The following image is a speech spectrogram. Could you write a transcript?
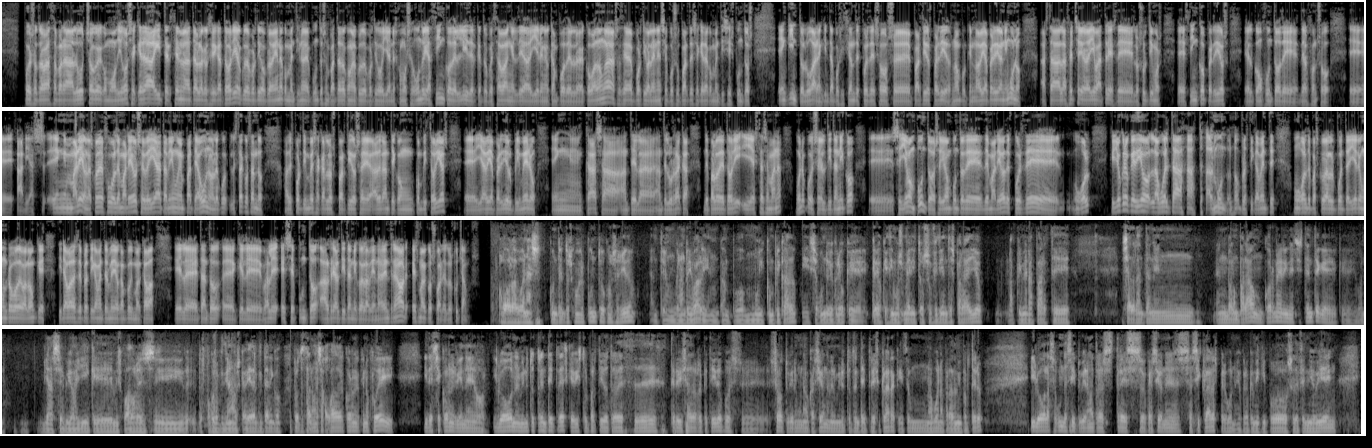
Pues otro abrazo para Lucho, que como digo, se queda ahí tercero en la tabla clasificatoria. El Club Deportivo Praviana con 29 puntos, empatado con el Club Deportivo Llanes como segundo y a 5 del líder que tropezaba en el día de ayer en el campo del Covadonga. La Sociedad Deportiva Lenense, por su parte, se queda con 26 puntos en quinto lugar, en quinta posición después de esos eh, partidos perdidos, ¿no? Porque no había perdido ninguno hasta la fecha y ahora lleva tres de los últimos eh, cinco perdidos el conjunto de, de Alfonso eh, Arias. En Mareo, en la Escuela de Fútbol de Mareo, se veía también un empate a uno. Le, le está costando al Sporting B sacar los partidos eh, adelante con, con victorias. Eh, ya había perdido el primero en casa ante la ante el Urraca de Pablo de Tori y esta semana, bueno, pues el Titánico se lleva un punto, se lleva un punto de, de mareo después de un gol que yo creo que dio la vuelta a, al mundo, ¿no? Prácticamente un gol de Pascual Puente ayer en un robo de balón que tiraba desde prácticamente el medio campo y marcaba el eh, tanto eh, que le vale ese punto al Real Titánico de la Viena. El entrenador es Marcos Suárez, lo escuchamos. Hola, buenas. Contentos con el punto conseguido ante un gran rival y un campo muy complicado. Y segundo, yo creo que creo que hicimos méritos suficientes para ello. La primera parte se adelantan en, en un balón parado, un córner inexistente que, que, bueno, ya se vio allí que mis jugadores y los pocos aficionados que había del Titánico protestaron esa jugada del córner que no fue y, y de ese córner viene el gol. Y luego en el minuto 33, que he visto el partido otra vez eh, televisado repetido, pues eh, solo tuvieron una ocasión en el minuto 33 clara, que hizo una buena parada mi portero. Y luego la segunda sí, tuvieron otras tres ocasiones así claras, pero bueno, yo creo que mi equipo se defendió bien,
